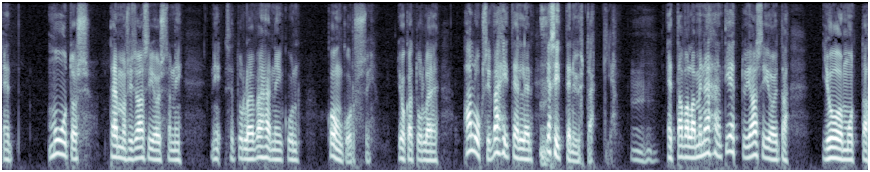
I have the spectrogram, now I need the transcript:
että muutos tämmöisissä asioissa, niin, niin se tulee vähän niin kuin konkurssi, joka tulee aluksi vähitellen ja sitten yhtäkkiä. Mm-hmm. Että tavallaan me nähdään tiettyjä asioita, joo, mutta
